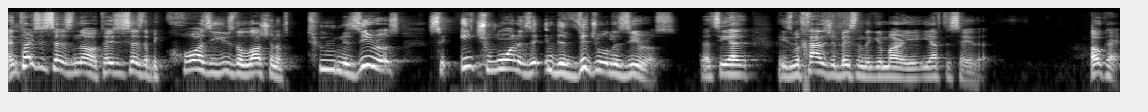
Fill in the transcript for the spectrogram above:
And Taisa says no. Taisa says that because he used the lashon of two naziros, so each one is an individual naziros. That's he has. He's mechadish based on the Gemara. You, have to say that. Okay.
